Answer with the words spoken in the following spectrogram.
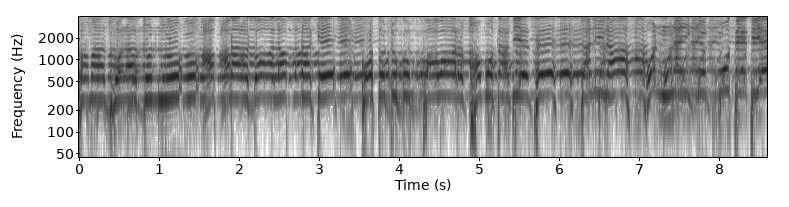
সমাজ গড়ার জন্য আপনার দল আপনাকে কতটুকু পাওয়ার ক্ষমতা দিয়েছে জানি না, অন্যায়কে পুঁতে দিয়ে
